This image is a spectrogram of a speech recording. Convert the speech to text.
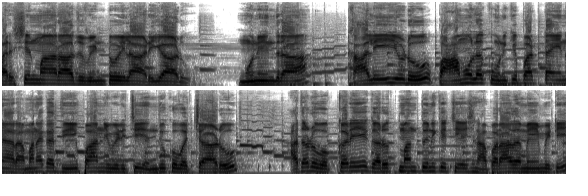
పరిశిన్మారాజు వింటూ ఇలా అడిగాడు. మునీంద్ర కాళీయుడు పాములకు ఉనికిపట్టైన రమణక ద్వీపాన్ని విడిచి ఎందుకు వచ్చాడు? అతడు ఒక్కడే గరుత్మంతునికి చేసిన అపరాధమేమిటి?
